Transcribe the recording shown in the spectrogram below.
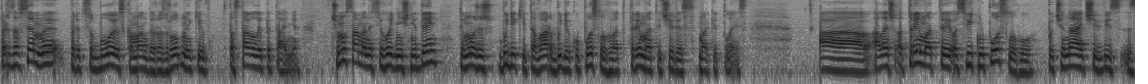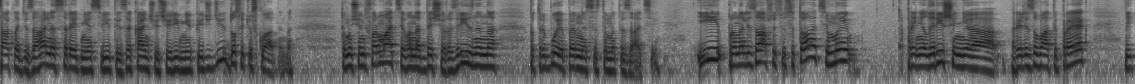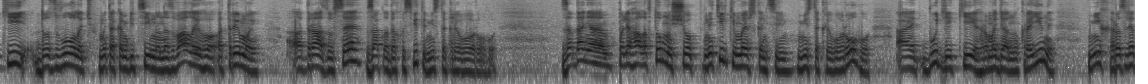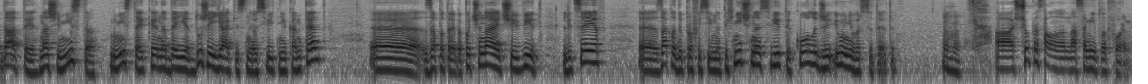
Перш за все, ми перед собою з командою розробників поставили питання, чому саме на сьогоднішній день ти можеш будь-який товар, будь-яку послугу отримати через маркетплейс. А, але ж отримати освітню послугу, починаючи від закладів загальносередньої освіти, заканчуючи рівня PhD, досить ускладнено. Тому що інформація вона дещо розрізнена, потребує певної систематизації. І проаналізувавши цю ситуацію, ми прийняли рішення реалізувати проєкт, який дозволить, ми так амбіційно назвали його Отримай одразу все в закладах освіти міста Кривого Рогу. Завдання полягало в тому, щоб не тільки мешканці міста Кривого Рогу, а й будь-які громадян України міг розглядати наше місто, місто, яке надає дуже якісний освітній контент е, за потреби, починаючи від ліцеїв, е, заклади професійно-технічної освіти, коледжі і університети. Угу. А що представлено на самій платформі?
